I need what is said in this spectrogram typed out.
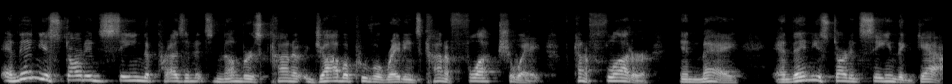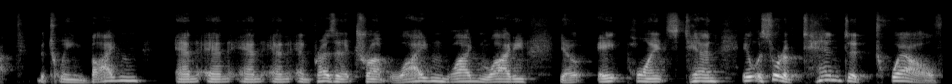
And then you started seeing the president's numbers kind of job approval ratings kind of fluctuate, kind of flutter in May. And then you started seeing the gap between Biden and and and and and President Trump widen, widen, widen. You know, eight points, ten. It was sort of ten to twelve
